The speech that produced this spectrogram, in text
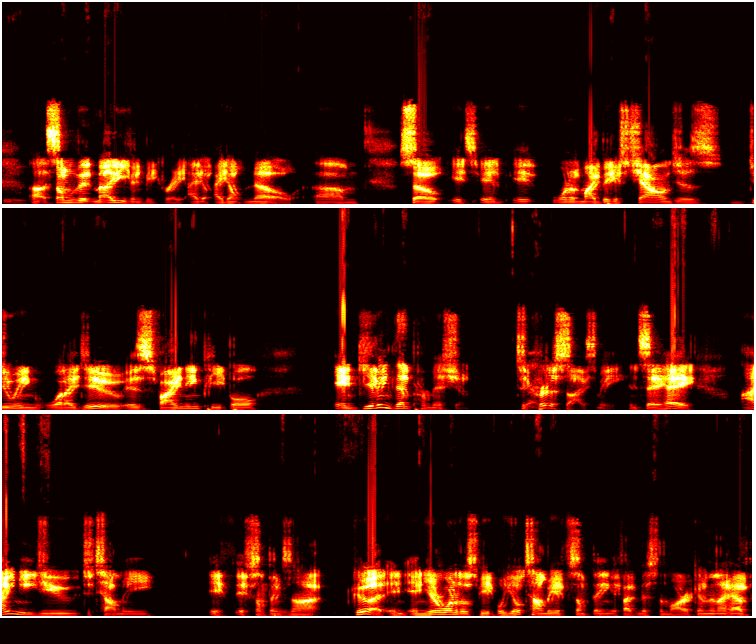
Mhm. Uh, some of it might even be great. I don't, I don't know. Um, so it's it, it one of my biggest challenges doing what I do is finding people and giving them permission to Right. criticize me and say, "Hey, I need you to tell me if if something's not good." And and you're one of those people. You'll tell me if something if I've missed the mark. And then I have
